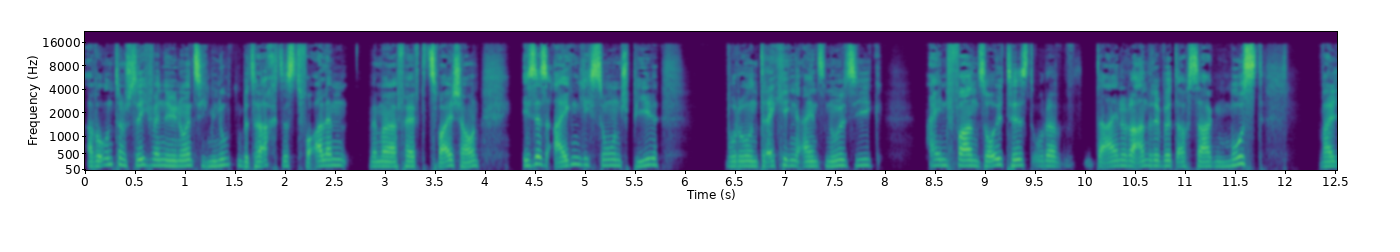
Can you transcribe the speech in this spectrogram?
Aber unterm Strich, wenn du die 90 Minuten betrachtest, vor allem, wenn wir auf Hälfte 2 schauen, ist es eigentlich so ein Spiel, wo du einen dreckigen 1-0-Sieg einfahren solltest oder der ein oder andere wird auch sagen musst, weil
